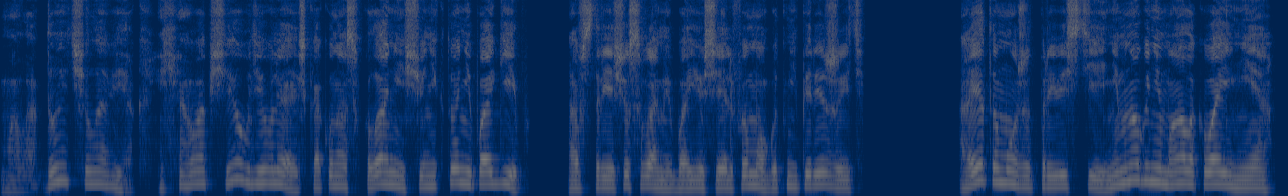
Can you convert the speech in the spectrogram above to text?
«Молодой человек, я вообще удивляюсь, как у нас в клане еще никто не погиб, а встречу с вами, боюсь, эльфы могут не пережить. А это может привести ни много ни мало к войне.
